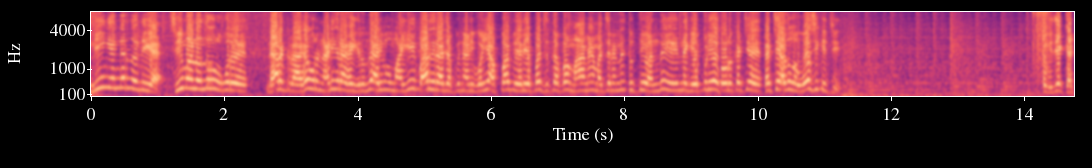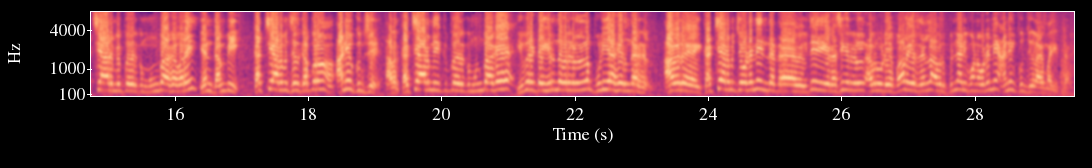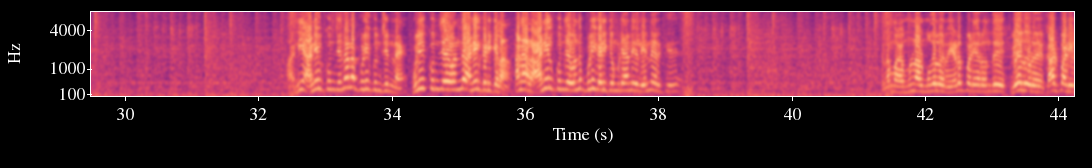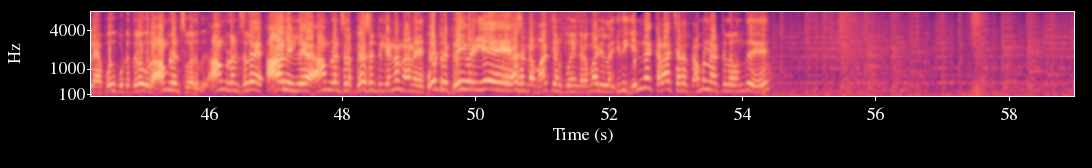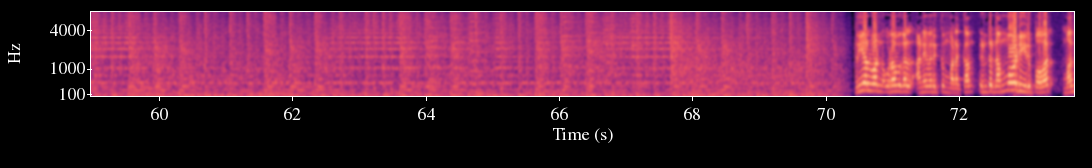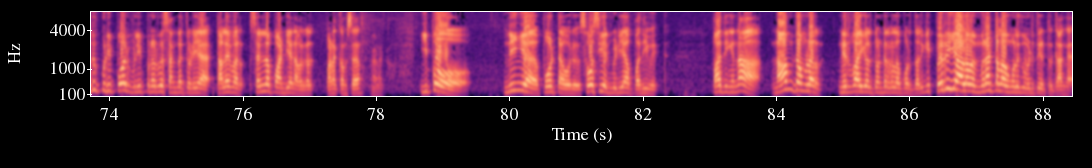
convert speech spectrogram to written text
நீங்க எங்க இருந்து வந்தீங்க? சீமான் வந்து ஒரு- ஒரு டைரக்டராக ஒரு நடிகராக இருந்து அறிமுகமாகி பாரதி ராஜா பின்னாடி போய் அப்பா பெரியப்பா சித்தப்பா மாமே மச்சனன்னு சுத்தி வந்து இன்னைக்கு எப்படியோ ஒரு கட்சி கட்சி அதுவும் ஓசி கட்சி விஜய் கட்சி ஆரம்பிப்பதற்கு முன்பாக வரை என் தம்பி கட்சி ஆரம்பிச்சதுக்கு அப்புறம் அனில் குஞ்சு. அவர் கட்சி ஆரம்பிப்பதற்கு முன்பாக இவர்கிட்ட இருந்தவர்கள் எல்லாம் புலியாக இருந்தார்கள். அவர் கட்சி ஆரம்பிச்ச உடனே இந்த விஜய் ரசிகர்கள் அவருடைய ஃபாலோயர்ஸ் எல்லாம் அவர் பின்னாடி போன உடனே அனில் குஞ்சுகளாக மாறிவிட்டார். நீ அணில் குஞ்சுனா நான் புலி குஞ்சுன்னு புலி குஞ்சை வந்து அணில் கடிக்கலாம். ஆனால் அணில் குஞ்சை வந்து புலி கடிக்க முடியாது இதுல என்ன இருக்கு? நம்ம முன்னாள் முதல்வர் எடப்பாடியார் வந்து வேலூர் காட்பாடியில பொதுக்கூட்டத்தில் ஒரு ஆம்புலன்ஸ் வருது. ஆம்புலன்ஸ்ல ஆள் இல்ல ஆம்புலன்ஸ்ல பேஷண்ட் இல்லைன்னா நான் ஓட்டுற டிரைவரையே பேஷண்டா மாத்தி அனுப்புவேங்கிற மாதிரி எல்லாம் இது என்ன கலாச்சாரம் தமிழ்நாட்டுல வந்து ரியல் ஒன் உறவுகள் அனைவருக்கும் வணக்கம். இன்று நம்மோடு இருப்பவர் மது குடிப்போர் விழிப்புணர்வு சங்கத்துடைய தலைவர் செல்லப்பாண்டியன் அவர்கள். வணக்கம் சார் வணக்கம். இப்போ நீங்க போட்ட ஒரு சோசியல் மீடியா பதிவு பாத்தீங்கன்னா நாம் தமிழர் நிர்வாகிகள் தொண்டர்களை பொறுத்த வரைக்கும் பெரிய அளவு மிரட்டலை உங்களுக்கு விடுத்துக்கிட்டு இருக்காங்க.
